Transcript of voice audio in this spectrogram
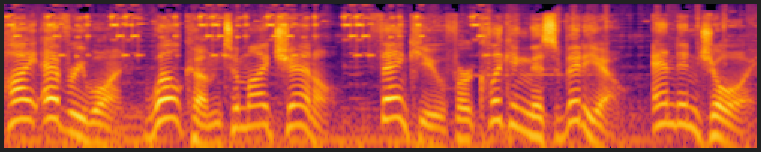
Hi everyone, welcome to my channel. Thank you for clicking this video and enjoy.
